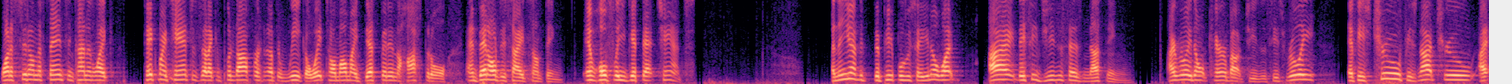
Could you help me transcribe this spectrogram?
want to sit on the fence and kind of like take my chances that I can put it off for another week. I'll wait till I'm on my deathbed in the hospital, and then I'll decide something. And hopefully you get that chance. And then you have the, the people who say, you know what? I, they see Jesus as nothing. I really don't care about Jesus. He's really if he's true, if he's not true. I,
